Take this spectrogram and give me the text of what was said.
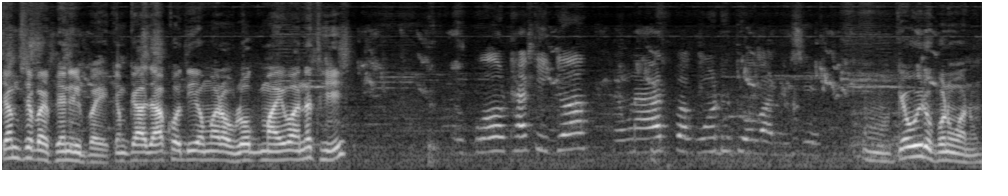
કેમ છે ભાઈ ફેનિલભાઈ? કેમ કે આજે આખો દી અમારા વ્લોગમાં આવ્યા નથી? બહુ થાકી ગયો. હમણાં હાથ પગ મોઢું ધોવાનું છે. કેવું રહ્યું ભણવાનું?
